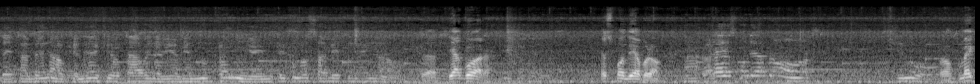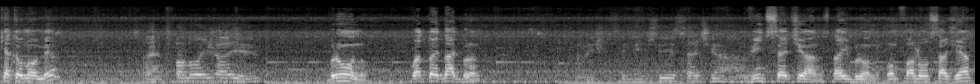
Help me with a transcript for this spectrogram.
Sei também não, porque nem aqui eu tava, ainda vinha vindo no caminho, aí não tem como eu saber também não. Certo. E agora? Responder a bronca. Agora é responder a bronca. De novo. Pronto. Como é que é teu nome mesmo? A gente falou aí já aí. Bruno. Qual a tua idade, Bruno? 27 anos. 27 anos. Tá aí, Bruno. Como falou o sargento,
